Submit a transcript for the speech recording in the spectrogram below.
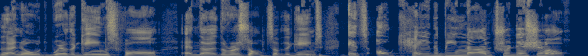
I know where the games fall and the, the results of the games. It's okay to be non traditional.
